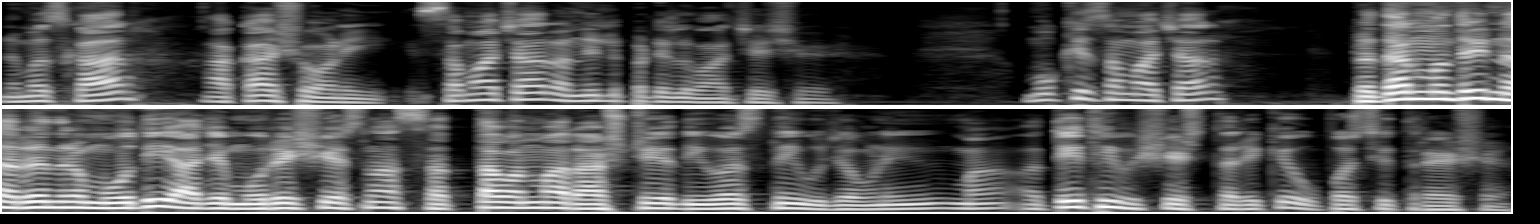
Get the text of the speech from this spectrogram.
નમસ્કાર, આકાશવાણી. સમાચાર અનિલ પટેલ વાંચે છે. મુખ્ય સમાચાર. પ્રધાનમંત્રી નરેન્દ્ર મોદી આજે મોરેશિયસના સત્તાવનમાં રાષ્ટ્રીય દિવસની ઉજવણીમાં અતિથિ વિશેષ તરીકે ઉપસ્થિત રહેશે.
